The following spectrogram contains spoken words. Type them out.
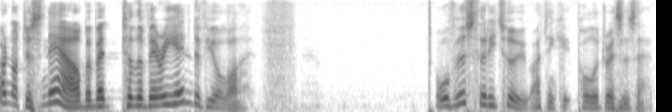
Right? Not just now, but, but to the very end of your life. Well, verse 32, I think Paul addresses that.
